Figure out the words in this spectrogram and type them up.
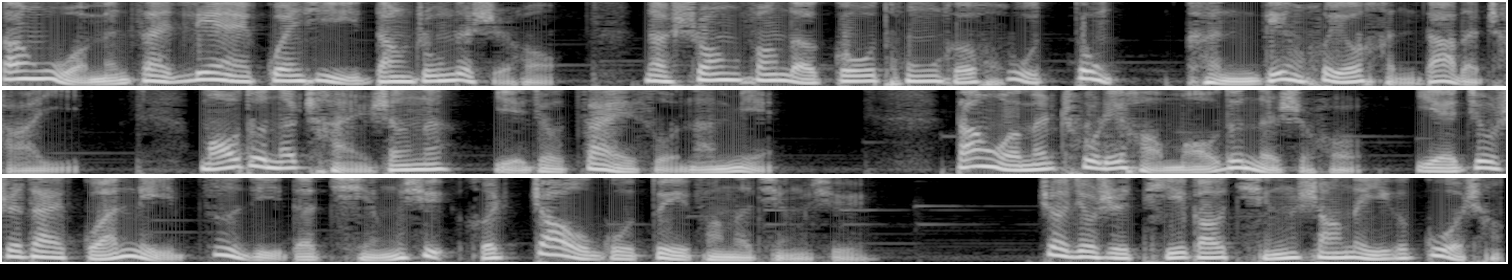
当我们在恋爱关系当中的时候，那双方的沟通和互动肯定会有很大的差异，矛盾的产生呢也就在所难免。当我们处理好矛盾的时候，也就是在管理自己的情绪和照顾对方的情绪。这就是提高情商的一个过程。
